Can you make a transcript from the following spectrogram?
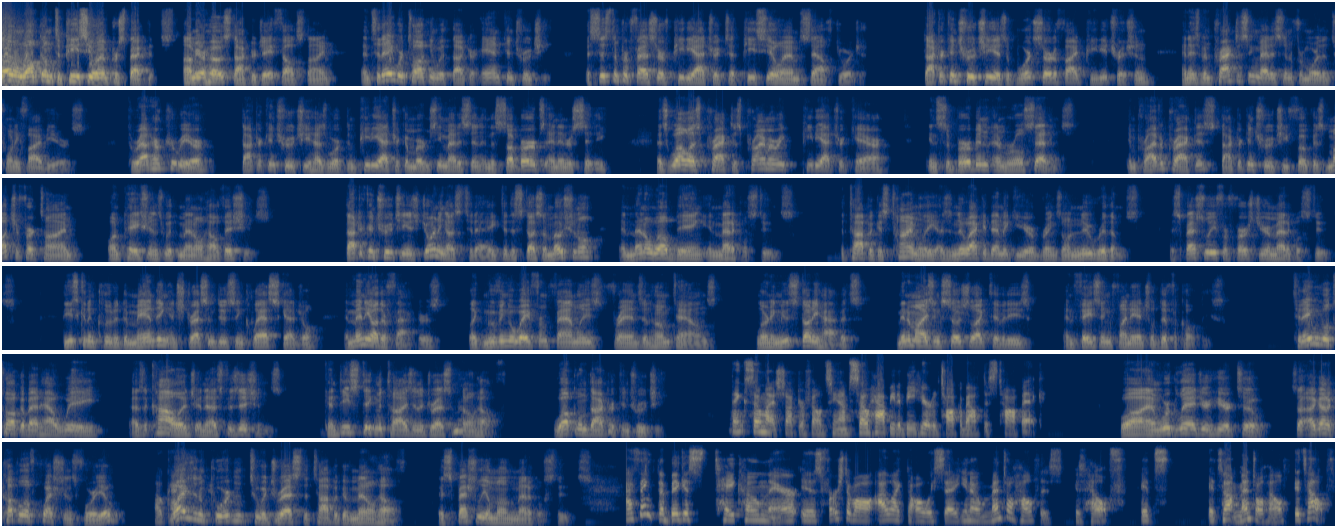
Hello and welcome to PCOM Perspectives. I'm your host, Dr. Jay Feldstein, and today we're talking with Dr. Ann Contrucci, Assistant Professor of Pediatrics at PCOM South Georgia. Dr. Contrucci is a board certified pediatrician and has been practicing medicine for more than 25 years. Throughout her career, Dr. Contrucci has worked in pediatric emergency medicine in the suburbs and inner city, as well as practiced primary pediatric care in suburban and rural settings. In private practice, Dr. Contrucci focused much of her time on patients with mental health issues. Dr. Contrucci is joining us today to discuss emotional and mental well being in medical students. The topic is timely as a new academic year brings on new rhythms especially for first year medical students. These can include a demanding and stress inducing class schedule and many other factors, like moving away from families, friends, and hometowns, learning new study habits, minimizing social activities, and facing financial difficulties. Today, we will talk about how we, as a college and as physicians, can destigmatize and address mental health. Welcome, Dr. Contrucci. Thanks so much, Dr. Feldstein. I'm so happy to be here to talk about this topic. Well, and we're glad you're here too. So, I got a couple of questions for you. Okay. Why is it important to address the topic of mental health, especially among medical students? I think the biggest take home there is first of all, I like to always say, you know, mental health is is health. It's it's not mental health, it's health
